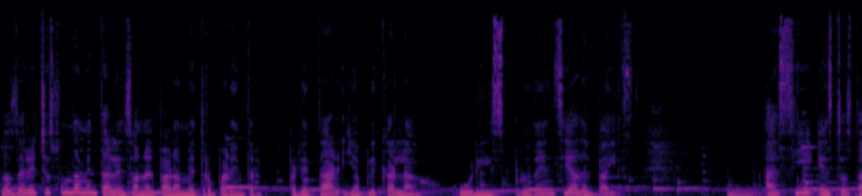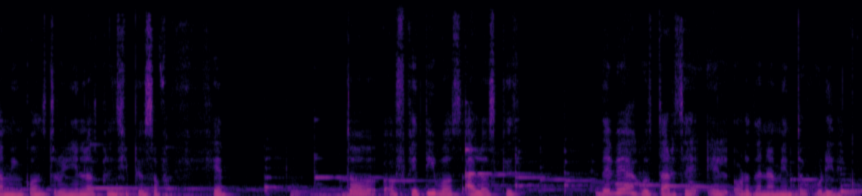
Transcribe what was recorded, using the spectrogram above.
Los derechos fundamentales son el parámetro para interpretar y aplicar la jurisprudencia del país. Así, estos también construyen los principios objetivos a los que debe ajustarse el ordenamiento jurídico.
